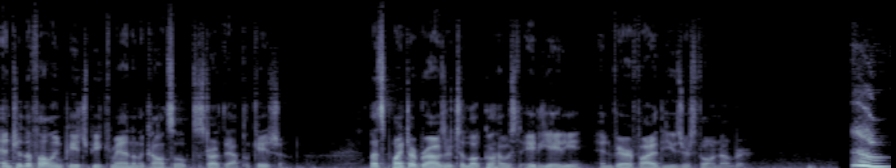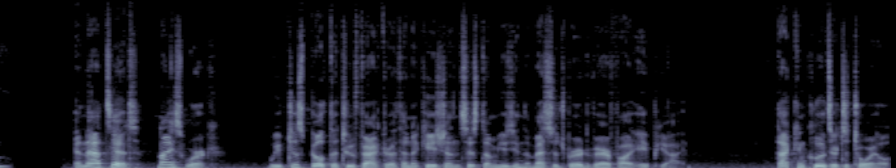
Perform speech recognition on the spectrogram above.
Enter the following PHP command on the console to start the application. Let's point our browser to localhost 8080 and verify the user's phone number. And that's it. Nice work. We've just built a two-factor authentication system using the MessageBird Verify API. That concludes our tutorial.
